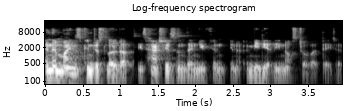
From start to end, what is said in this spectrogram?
And then miners can just load up these hashes and then you can you know, immediately not store that data.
